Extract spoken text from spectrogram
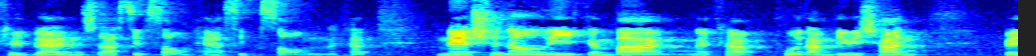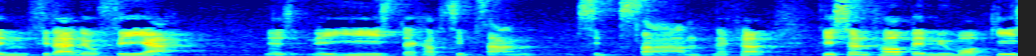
คลีฟแลนด์ชนะ 12 แพ้ 12 นะครับ National League กันบ้างนะครับ ผู้นำดิวิชั่นเป็นฟิลาเดลเฟียในใน East นะครับ 13 13 นะครับที่เซ็นทรัลเป็นมิลวอกกี้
